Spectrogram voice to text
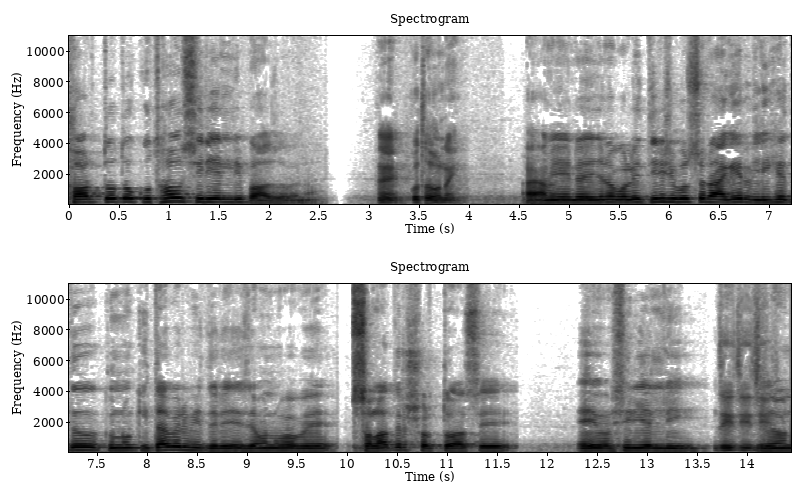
শর্ত তো কোথাও সিরিয়ালি পাওয়া যাবে না। হ্যাঁ কোথাও নাই। আমি এটা এই জন্য বলি তিরিশ বছর আগের লিখিত কোনো কিতাবের ভিতরে যেমন ভাবে সলাতের শর্ত আছে এই সিরিয়ালি জি জি জি যেমন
